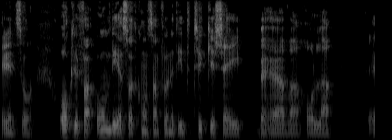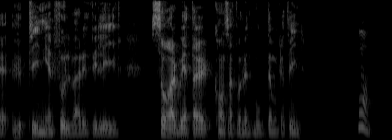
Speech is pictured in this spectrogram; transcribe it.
Är det inte så? Och det, om det är så att konstsamfundet inte tycker sig behöva hålla eh, tidningen fullvärdigt vid liv så arbetar konstsamfundet mot demokratin. Ja.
